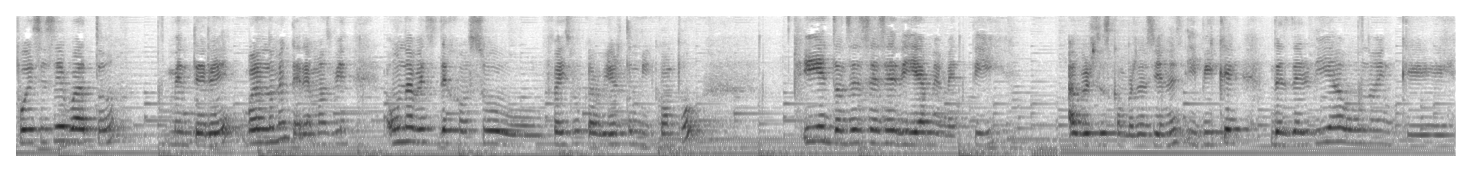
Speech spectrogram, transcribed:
pues ese vato, me enteré, bueno, no me enteré más bien, una vez dejó su Facebook abierto en mi compu y entonces ese día me metí a ver sus conversaciones y vi que desde el día uno en que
